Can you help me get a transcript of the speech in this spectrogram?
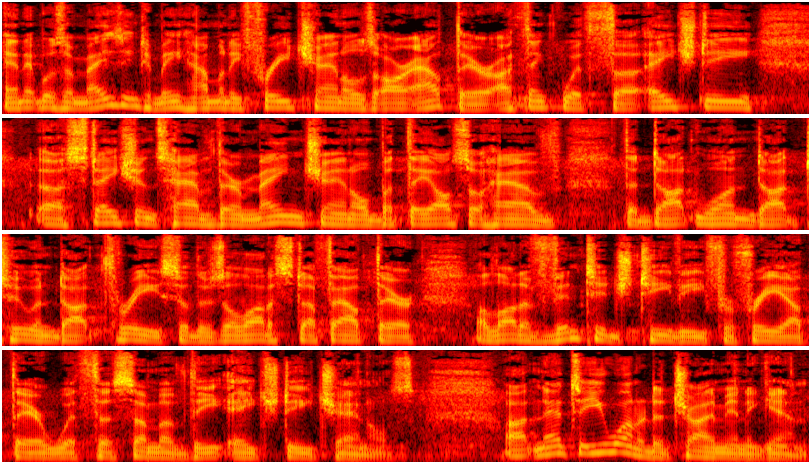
and it was amazing to me how many free channels are out there. I think with HD uh, stations have their main channel, but they also have the dot one, dot two, and dot three. So there's a lot of stuff out there, a lot of vintage TV for free out there with uh, some of the HD channels. Uh, Nancy, you wanted to chime in again.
